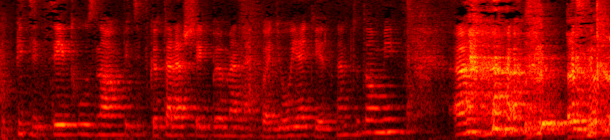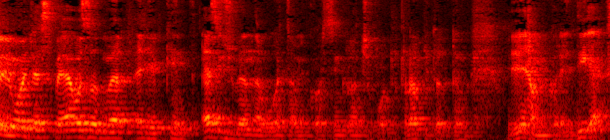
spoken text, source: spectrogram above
egy picit széthúznak, picit kötelességből mennek, vagy jó jegyért, nem tudom mi. ez nagyon jó, hogy ezt felhozod, mert egyébként ez is benne volt, amikor szinkroncsoportot alapítottunk, hogy amikor egy diák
